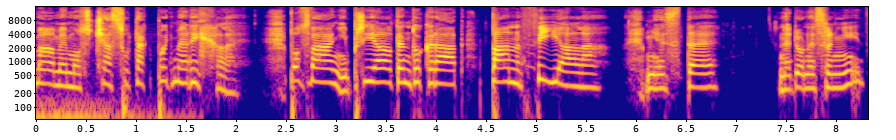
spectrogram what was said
Nemáme moc času, tak pojďme rychle. Pozvání přijal tentokrát pan Fiala. Mě jste nedonesl nic?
